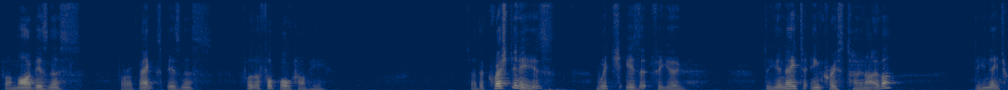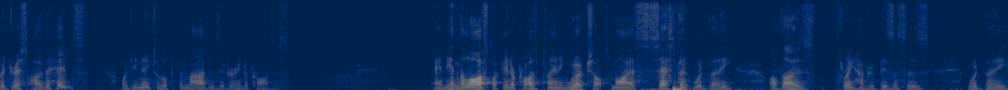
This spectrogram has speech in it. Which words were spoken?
for my business, for a bank's business, for the football club here. So the question is, which is it for you? Do you need to increase turnover? Do you need to address overheads? Or do you need to look at the margins of your enterprises? And in the livestock enterprise planning workshops, my assessment would be of those 300 businesses would be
